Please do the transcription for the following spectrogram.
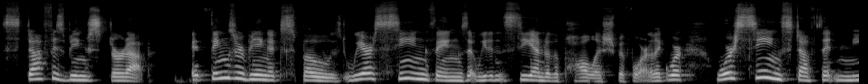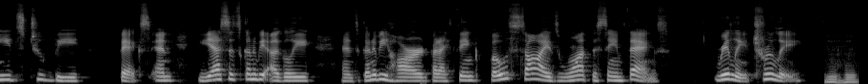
stuff is being stirred up. It, things are being exposed. We are seeing things that we didn't see under the polish before. Like we're we're seeing stuff that needs to be fixed. And yes, it's going to be ugly and it's going to be hard, but I think both sides want the same things. Really, truly. Mhm.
